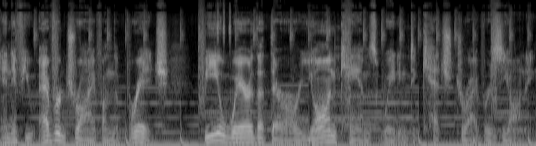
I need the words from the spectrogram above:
and if you ever drive on the bridge, be aware that there are yawn cams waiting to catch drivers yawning.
